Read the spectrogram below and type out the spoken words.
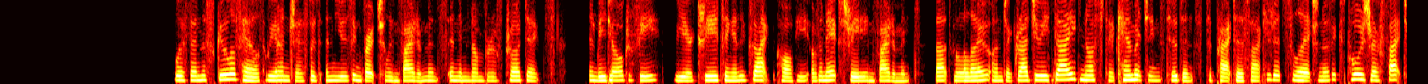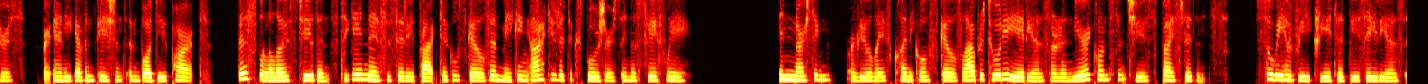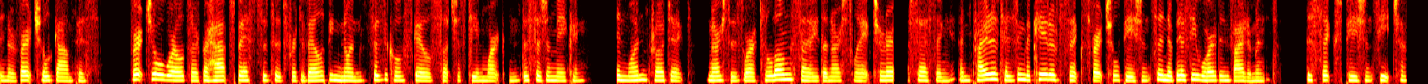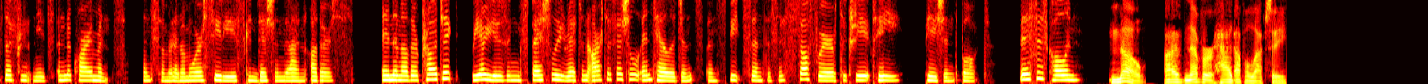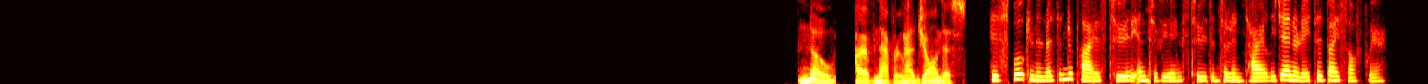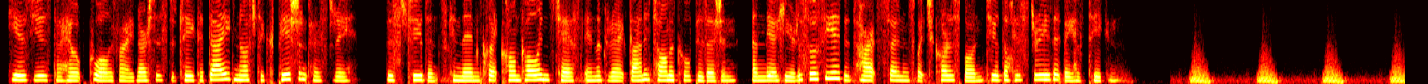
Within the School of Health we are interested in using virtual environments in a number of projects. In radiography, we are creating an exact copy of an X-ray environment that will allow undergraduate diagnostic imaging students to practice accurate selection of exposure factors for any given patient and body part. This will allow students to gain necessary practical skills in making accurate exposures in a safe way. In nursing, or real-life clinical skills laboratory areas are in near constant use by students. So we have recreated these areas in our virtual campus. Virtual worlds are perhaps best suited for developing non-physical skills such as teamwork and decision-making. In one project, nurses worked alongside a nurse lecturer, assessing and prioritising the care of six virtual patients in a busy ward environment. The six patients each have different needs and requirements and some are in a more serious condition than others. In another project, we are using specially written artificial intelligence and speech synthesis software to create a patient bot. This is Colin. No, I've never had epilepsy. No, I've never had jaundice. His spoken and written replies to the interviewing student are entirely generated by software. He is used to help qualified nurses to take a diagnostic patient history. The students can then click on Colin's chest in the correct anatomical position, and they hear associated heart sounds which correspond to the history that they have taken.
